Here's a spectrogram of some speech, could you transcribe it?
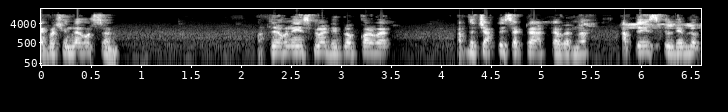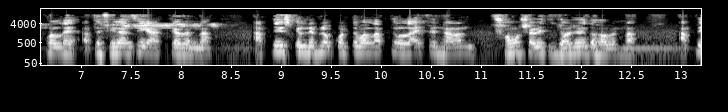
একবার চিন্তা করছেন? আপনি যখন এই স্কিল ডেভেলপ করবেন, আপনি চাকরি সেক্টরে আটকাবেন না, আপনি স্কিল ডেভেলপ করলে আপনি ফিনান্সিং আটকাবেন না, আপনি স্কিল ডেভেলপ করতে পারলে আপনার লাইফে নানান সমস্যার ভিত্তি জর্জরিত হবেন না, আপনি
